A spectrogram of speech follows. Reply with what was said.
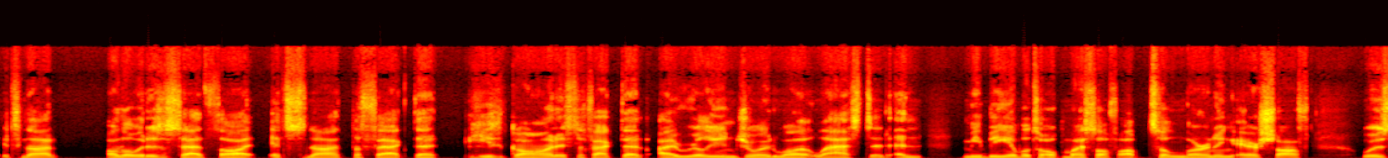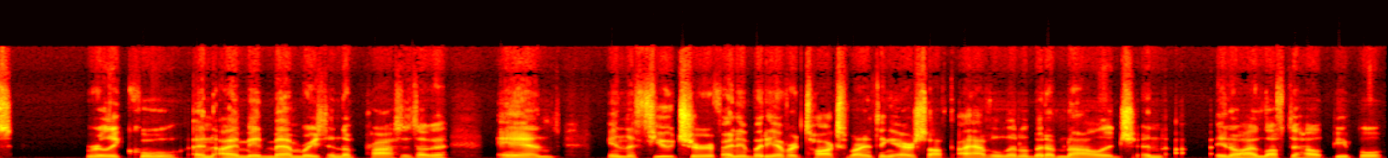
it's not, although it is a sad thought, it's not the fact that he's gone. It's the fact that I really enjoyed while it lasted. And me being able to open myself up to learning airsoft was really cool. And I made memories in the process of it. And in the future, if anybody ever talks about anything airsoft, I have a little bit of knowledge, and you know I love to help people,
